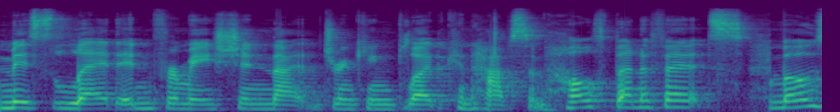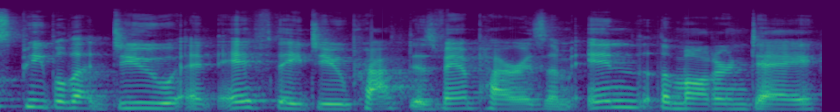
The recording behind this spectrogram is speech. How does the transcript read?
misled information that drinking blood can have some health benefits. Most people that do, and if they do practice vampirism in the modern day,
